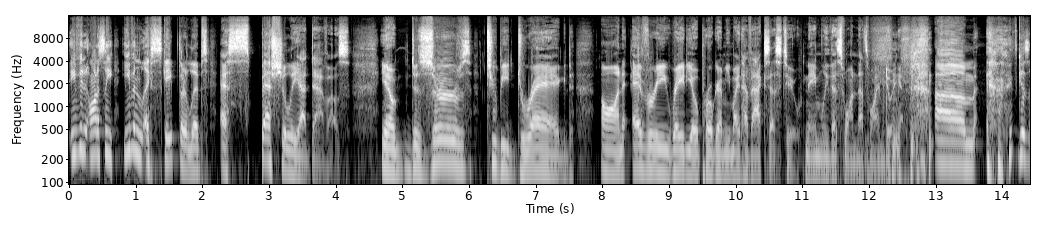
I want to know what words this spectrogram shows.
even honestly even escape their lips especially at Davos you know deserves to be dragged on every radio program you might have access to namely this one that's why I'm doing it. Um, because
